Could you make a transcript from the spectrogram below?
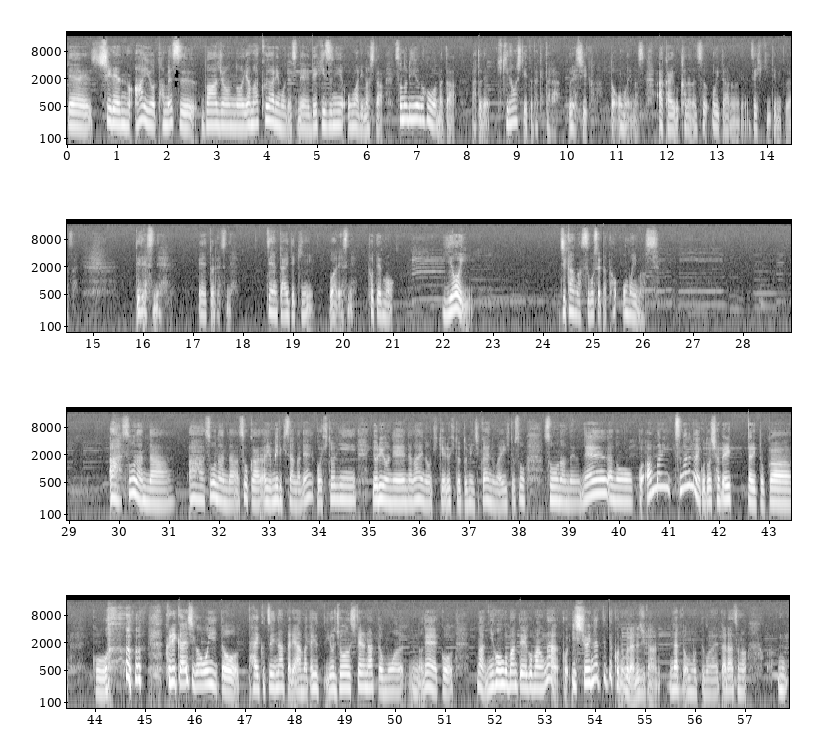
で、試練の愛を試すバージョンの山下りもですね、できずに終わりました。その理由の方はまた後で聞き直していただけたら嬉しいかなと思います。アーカイブ必ず置いてあるので、ぜひ聞いてみてください。でですねえっ、ー、とですね全体的にはですねとても良い時間が過ごせたと思います。あそうなんだ。ああそうなんだ。そうか。ああいうミルキさんがねこう人によるよね。長いのを聞ける人と短いのがいい人。そうそうなんだよね。あのこうあんまりつまらないことを喋ったりとかこう 繰り返しが多いと退屈になったり、あ、また余剰してるなって思うので、こう、まあ、日本語版と英語版がこう一緒になってて、このぐらいの時間だと思ってもらえたら、その、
